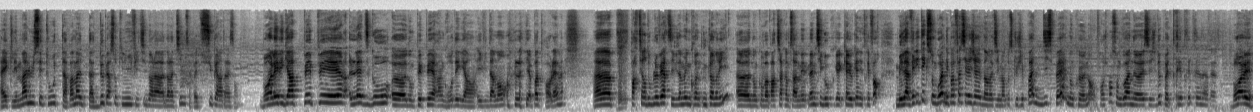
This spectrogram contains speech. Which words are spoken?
avec les malus et tout, t'as pas mal, t'as deux persos qui nullifient le type dans la, dans la team, ça peut être super intéressant. Bon allez les gars, PPR, let's go. Euh, donc PPR, un gros dégât, hein, évidemment, là il n'y a pas de problème. Euh, partir double verte, c'est évidemment une, connerie. Euh, donc on va partir comme ça, même si Goku Kaioken est très fort. Mais la vérité que son Gohan n'est pas facile à gérer dans ma team, hein, parce que j'ai pas de dispel. Donc euh, non, franchement, son Gohan SJ2 peut être très très très intéressant. Bon, allez,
